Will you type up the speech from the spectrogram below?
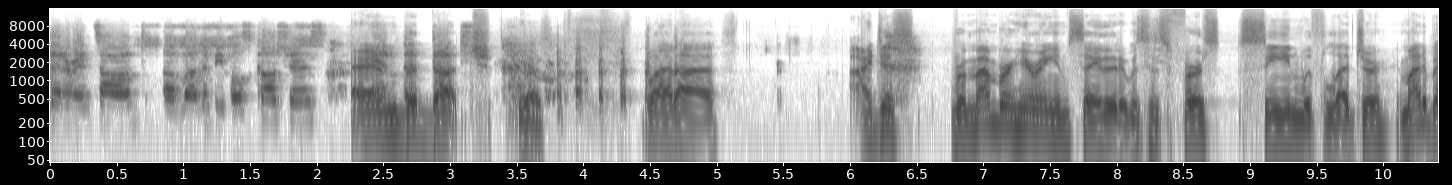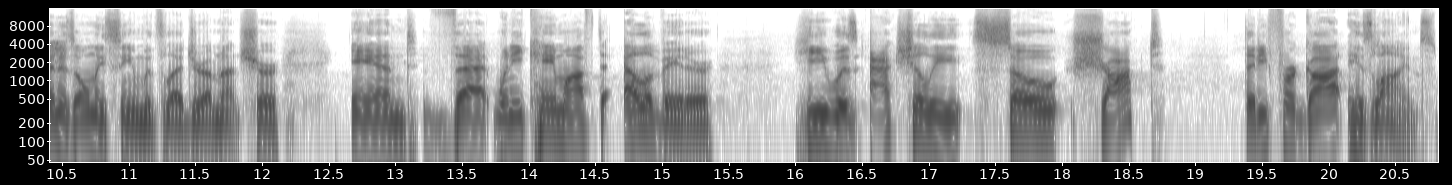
that are intolerant of other people's cultures and the Dutch. Yes. But uh, I just remember hearing him say that it was his first scene with Ledger. It might have been his only scene with Ledger, I'm not sure. And that when he came off the elevator, he was actually so shocked that he forgot his lines.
